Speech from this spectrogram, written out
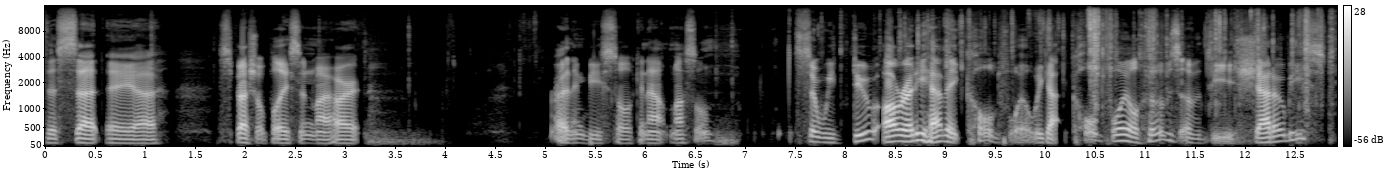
this set a uh, special place in my heart. Writhing Beast Hulking out muscle. So we do already have a cold foil. We got cold foil hooves of the Shadow Beast,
